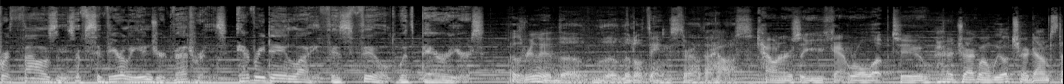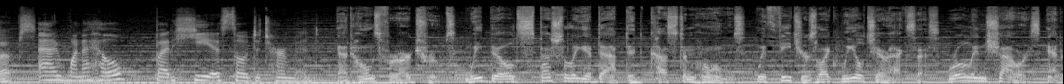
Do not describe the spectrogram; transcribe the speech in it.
For thousands of severely injured veterans, everyday life is filled with barriers. It was really the, the little things throughout the house. Counters that you can't roll up to. I had to drag my wheelchair down steps. I want to help, but he is so determined. At Homes for Our Troops, we build specially adapted custom homes with features like wheelchair access, roll in showers, and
